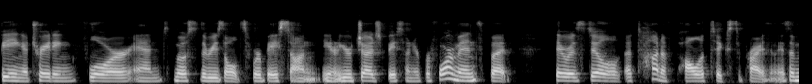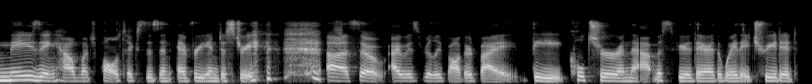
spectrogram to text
being a trading floor and most of the results were based on, you know, you're judged based on your performance, but there was still a ton of politics, surprisingly. It's amazing how much politics is in every industry. uh, so I was really bothered by the culture and the atmosphere there, the way they treated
